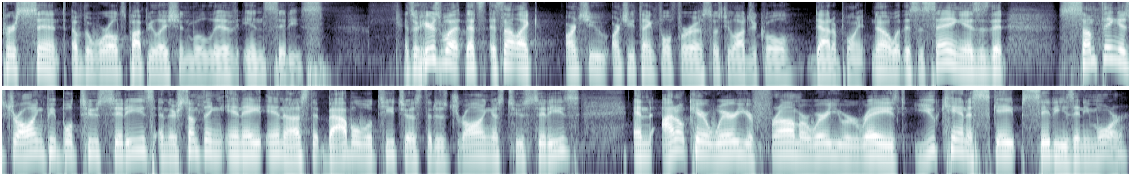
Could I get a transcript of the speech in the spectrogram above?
of the world's population will live in cities. And so here's what that's it's not like aren't you aren't you thankful for a sociological data point? No, what this is saying is is that something is drawing people to cities and there's something innate in us that Babel will teach us that is drawing us to cities and I don't care where you're from or where you were raised, you can't escape cities anymore.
